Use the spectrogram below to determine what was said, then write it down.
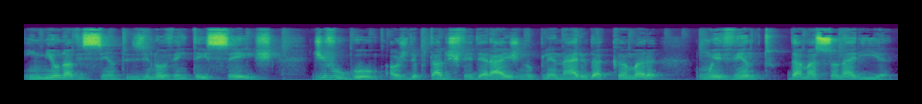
em 1996, divulgou aos deputados federais no plenário da Câmara um evento da maçonaria.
